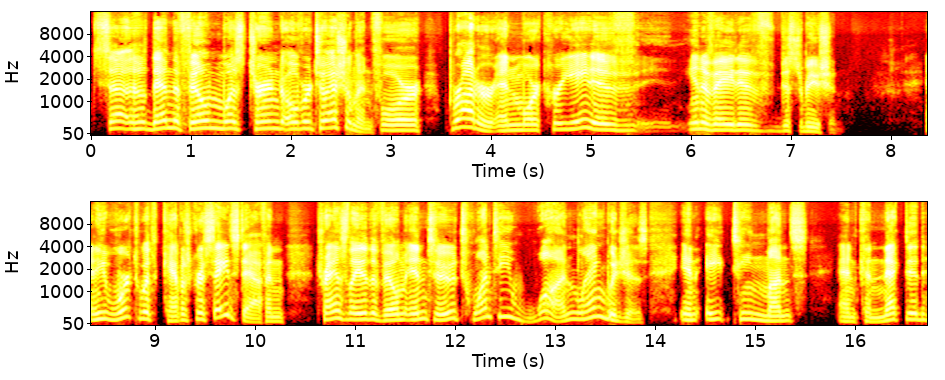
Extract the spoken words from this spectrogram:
so then the film was turned over to Eshelman for broader and more creative, innovative distribution. And he worked with Campus Crusade staff and translated the film into 21 languages in 18 months and connected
